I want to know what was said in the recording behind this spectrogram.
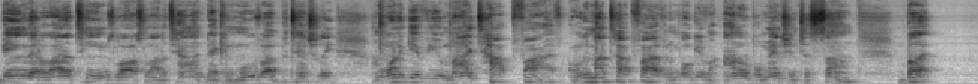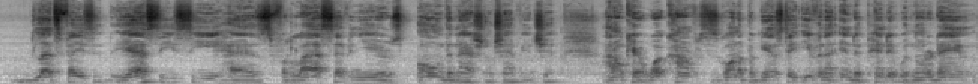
being that a lot of teams lost a lot of talent that can move up potentially, I'm going to give you my top five. Only my top five, and I'm going to give an honorable mention to some. But let's face it, the SEC has, for the last seven years, owned the national championship. I don't care what conference is going up against it, even an independent with Notre Dame.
